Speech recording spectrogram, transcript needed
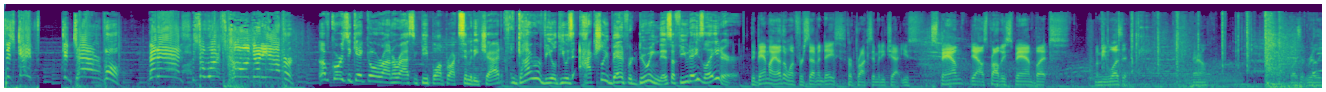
This game f***ing terrible! It is! It's the worst Call of Duty ever! Of course, you can't go around harassing people on proximity chat, and Guy revealed he was actually banned for doing this a few days later. They banned my other one for seven days for proximity chat use. Spam? Yeah, it was probably spam, but I mean, was it? You know? Was it really?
